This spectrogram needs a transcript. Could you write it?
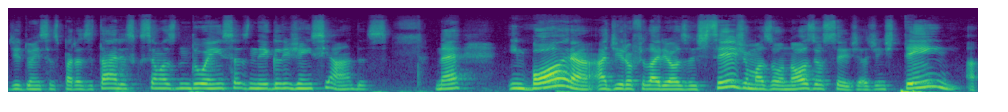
de doenças parasitárias, que são as doenças negligenciadas, né? Embora a dirofilariose seja uma zoonose, ou seja, a gente tem a-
